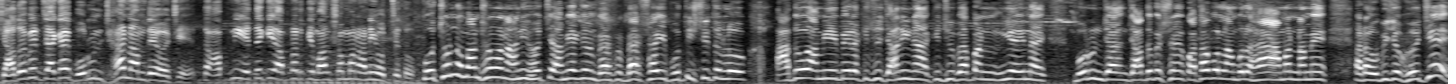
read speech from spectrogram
যাদবের জায়গায় বরুণ ঝা নাম দেওয়া হয়েছে। তো আপনি এতে কি আপনার কি মান সম্মান হানি হচ্ছে তো? প্রচণ্ড মান সম্মান হানি হচ্ছে। আমি একজন ব্যবসা- ব্যবসায়ী প্রতিষ্ঠিত লোক। আদৌ আমি এই বেলা কিছু জানি না কিছু ব্যাপার নিয়ে নাই। বরুণ যাদবের সঙ্গে কথা বললাম বলে হ্যাঁ আমার নামে একটা অভিযোগ হয়েছে।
